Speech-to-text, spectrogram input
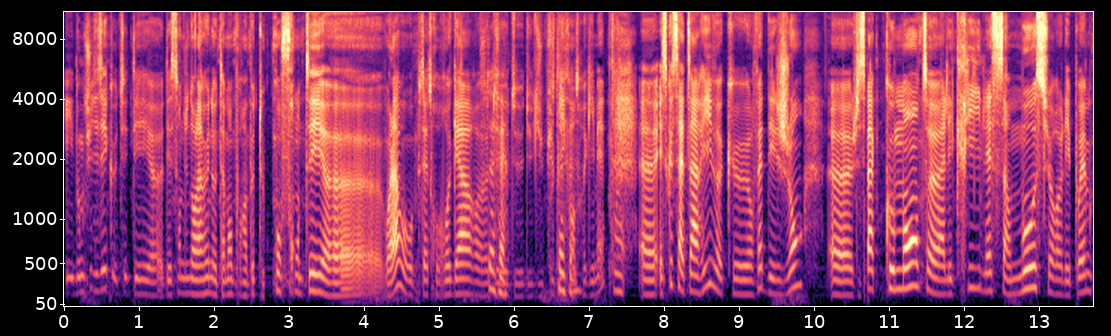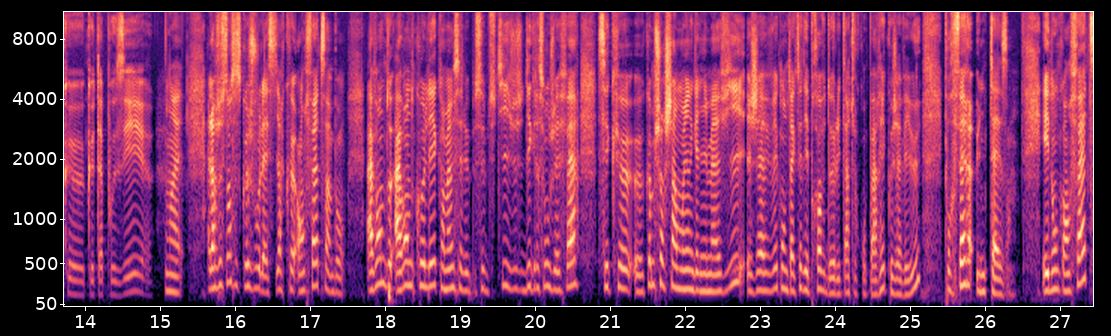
et donc, tu disais que tu étais euh, descendu dans la rue, notamment pour un peu te confronter, euh, voilà, peut-être au regard de- de- du, public, entre guillemets. Ouais. Euh, Est-ce que ça t'arrive que, en fait, des gens, je sais pas, commentent à l'écrit, laissent un mot sur les poèmes que, que tu as posés Ouais. Alors justement, c'est ce que je voulais. C'est-à-dire qu'en fait, hein, bon, avant de, avant de coller, quand même, c'est le, ce petit juste digression que je vais faire, c'est que comme je cherchais un moyen de gagner ma vie, j'avais contacté des profs de littérature comparée que j'avais eu pour faire une thèse. Et donc en fait,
